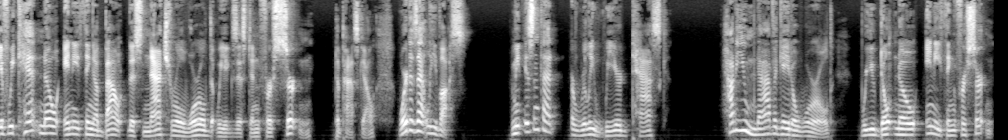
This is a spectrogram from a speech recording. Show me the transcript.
if we can't know anything about this natural world that we exist in for certain, to Pascal, where does that leave us? I mean, isn't that a really weird task? How do you navigate a world where you don't know anything for certain.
